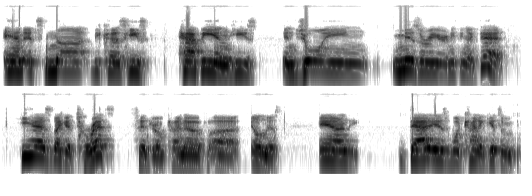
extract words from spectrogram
and it's not because he's happy and he's enjoying misery or anything like that he has like a Tourette's syndrome kind of uh, illness, and that is what kind of gets him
